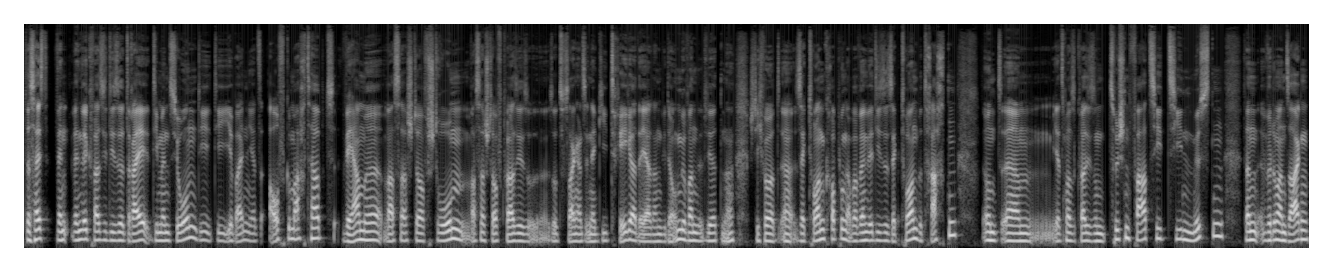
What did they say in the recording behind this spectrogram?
Das heißt, wenn, wenn wir quasi diese drei Dimensionen, die, die ihr beiden jetzt aufgemacht habt, Wärme, Wasserstoff, Strom, Wasserstoff quasi so, sozusagen als Energieträger, der ja dann wieder umgewandelt wird, ne? Stichwort äh, Sektorenkopplung, aber wenn wir diese Sektoren betrachten und ähm, jetzt mal so quasi so ein Zwischenfazit ziehen müssten, dann würde man sagen,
